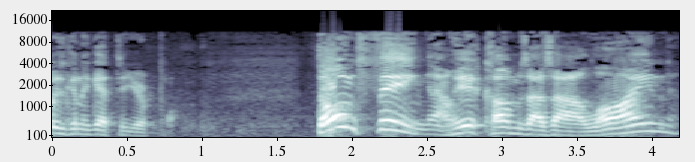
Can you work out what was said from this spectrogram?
he's going to get to your point. Don't think, now here comes as our line,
